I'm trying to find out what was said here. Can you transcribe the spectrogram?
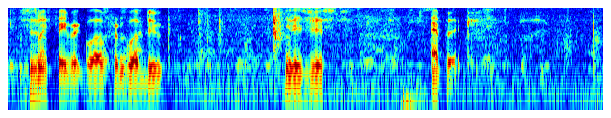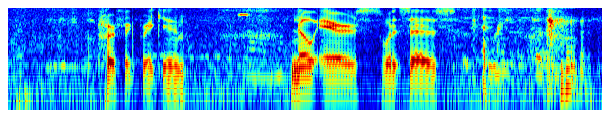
This is my favorite glove from Glove Duke. It is just epic. Perfect break in. No airs, what it says.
